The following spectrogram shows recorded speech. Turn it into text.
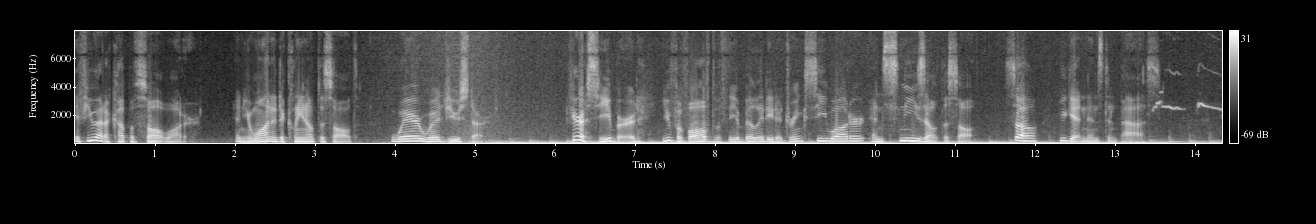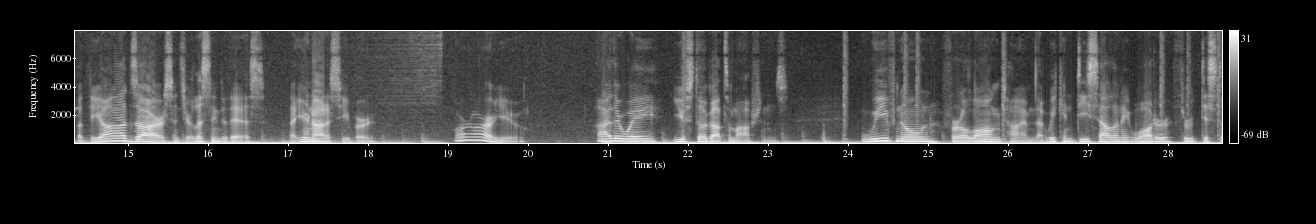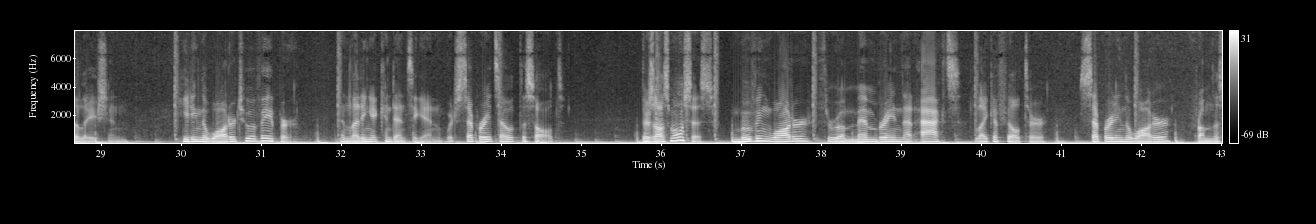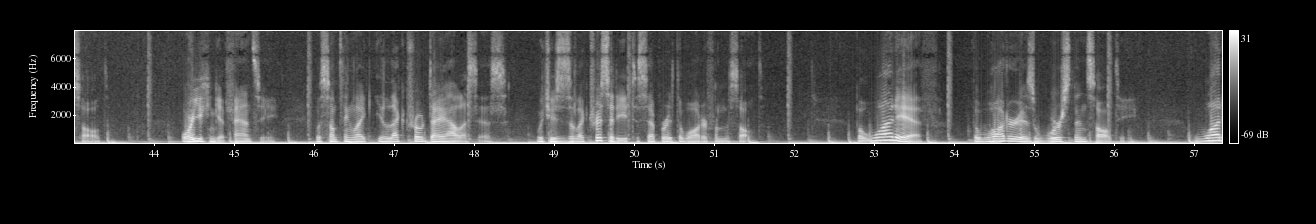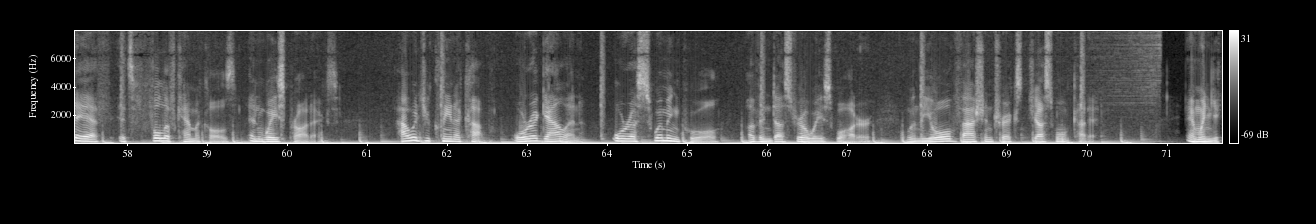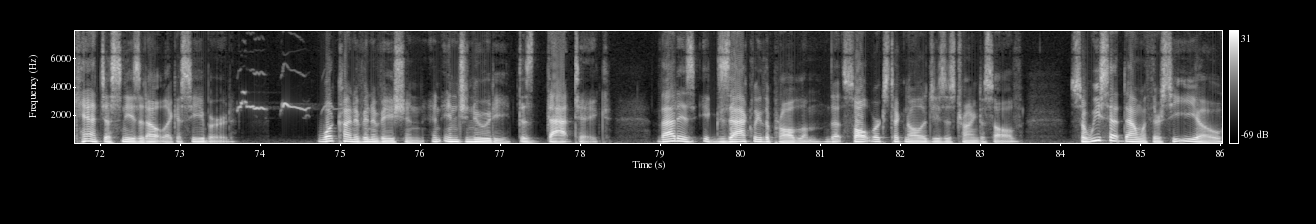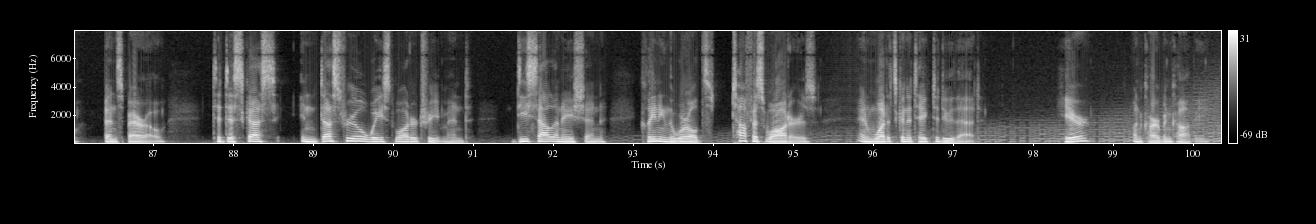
If you had a cup of salt water and you wanted to clean out the salt, where would you start? If you're a seabird, you've evolved with the ability to drink seawater and sneeze out the salt, so you get an instant pass. But the odds are, since you're listening to this, that you're not a seabird. Or are you? Either way, you've still got some options. We've known for a long time that we can desalinate water through distillation, heating the water to a vapor and letting it condense again, which separates out the salt. There's osmosis, moving water through a membrane that acts like a filter, separating the water from the salt. Or you can get fancy with something like electrodialysis, which uses electricity to separate the water from the salt. But what if the water is worse than salty? What if it's full of chemicals and waste products? How would you clean a cup, or a gallon, or a swimming pool of industrial wastewater when the old fashioned tricks just won't cut it? And when you can't just sneeze it out like a seabird? What kind of innovation and ingenuity does that take? That is exactly the problem that Saltworks Technologies is trying to solve. So we sat down with their CEO, Ben Sparrow, to discuss industrial wastewater treatment, desalination, cleaning the world's toughest waters, and what it's going to take to do that. Here on Carbon Copy.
